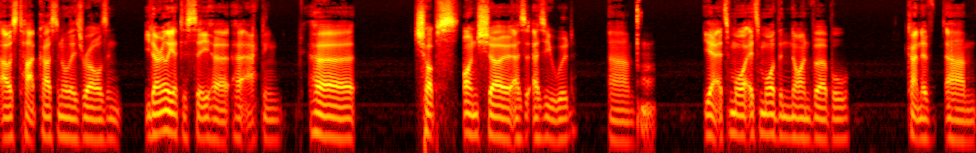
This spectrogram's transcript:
I was typecast in all these roles, and you don't really get to see her her acting, her chops on show as as you would. Um, Oh. Yeah, it's more it's more the non-verbal kind of um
